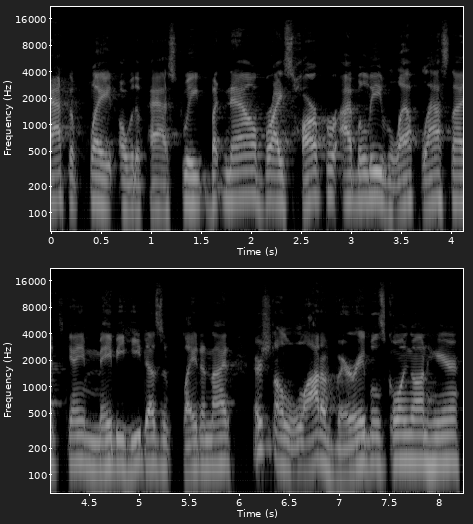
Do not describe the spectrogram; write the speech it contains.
at the plate over the past week. But now Bryce Harper, I believe, left last night's game. Maybe he doesn't play tonight. There's just a lot of variables going on here.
